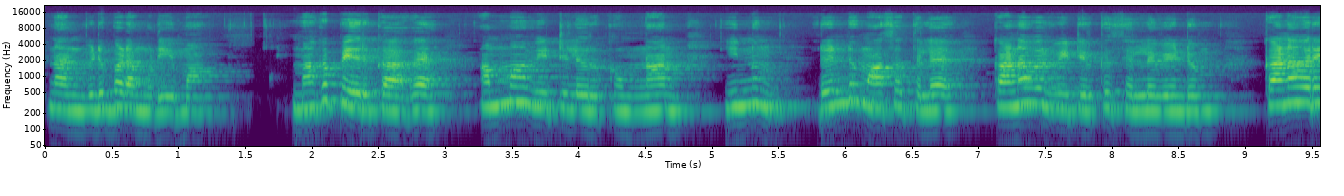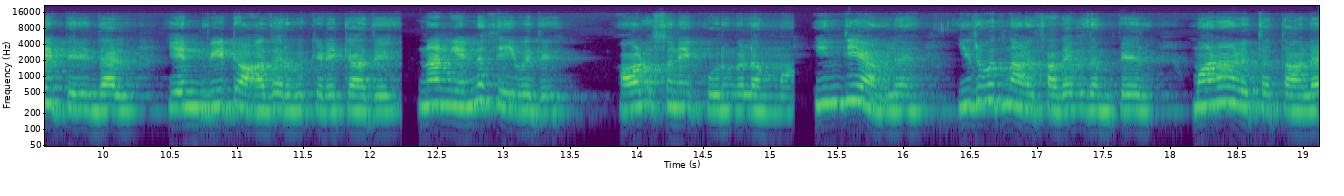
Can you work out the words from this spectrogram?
நான் விடுபட முடியுமா? மகப்பேறுக்காக அம்மா வீட்டில் இருக்கும் நான் இன்னும் ரெண்டு மாசத்துல கணவர் வீட்டிற்கு செல்ல வேண்டும். கணவரை பிரிந்தால் என் வீட்டு ஆதரவு கிடைக்காது. நான் என்ன செய்வது? ஆலோசனை கூறுங்கள் அம்மா. இந்தியாவில் இருபத்தி நாலு சதவீதம் பேர் மன அழுத்தத்தால்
